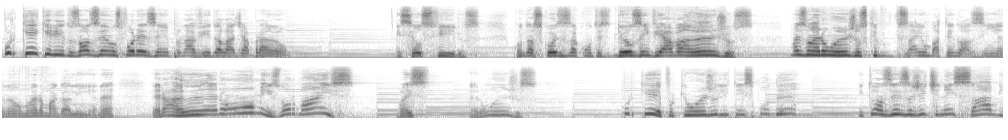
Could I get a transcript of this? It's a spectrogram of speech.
Por que, queridos? Nós vemos, por exemplo, na vida lá de Abraão e seus filhos, quando as coisas aconteciam, Deus enviava anjos, mas não eram anjos que saíam batendo asinha, não, não era uma galinha, né? Era, eram homens normais, mas eram anjos. Por quê? Porque o anjo ele tem esse poder. Então, às vezes, a gente nem sabe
